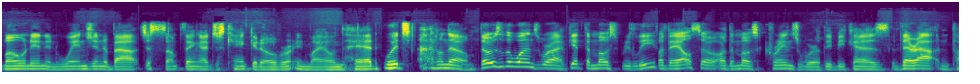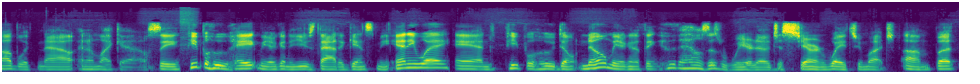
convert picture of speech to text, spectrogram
moaning and whinging about just something I just can't get over in my own head, which I don't know. Those are the ones where I get the most relief, but they also are the most cringeworthy because they're out in public now. And I'm like, oh, see, people who hate me are going to use that against me anyway. And people who don't know me are going to think, who the hell is this weirdo just sharing way too much? Um, but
